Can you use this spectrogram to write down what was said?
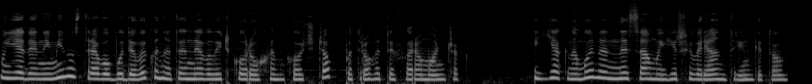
Єдиний мінус треба буде виконати невеличку руханку, щоб потрогати феромончик. Як на мене, не найгірший варіант трінкету.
